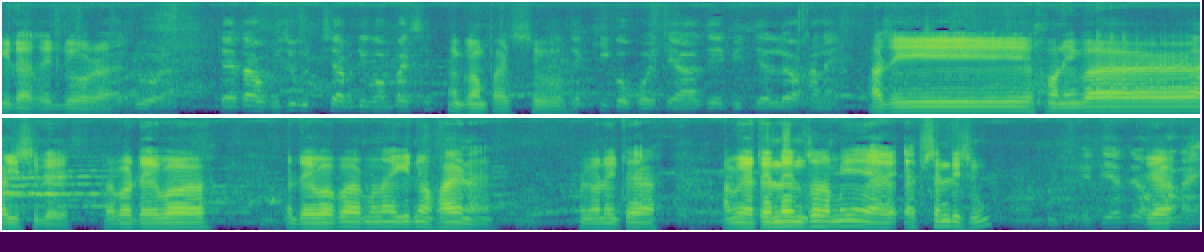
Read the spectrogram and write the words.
গীতাশ্ৰী দুৱৰা। দুৱৰা। এটা অভিযোগ উঠিছে আপুনি গম পাইছে? গম পাইছোঁ। কি ক'ব এতিয়া আজি বিদ্যালয় অহা নাই? আজি শনিবাৰ আহিছিলে। তাৰপৰা দেওবাৰ দেওবাৰ পৰা মানে এইকেইদিন অহাই নাই। সেইকাৰণে এতিয়া আমি এটেণ্ডেঞ্চত আমি এবচেণ্ট দিছোঁ। এতিয়া যে এয়া, অহা নাই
